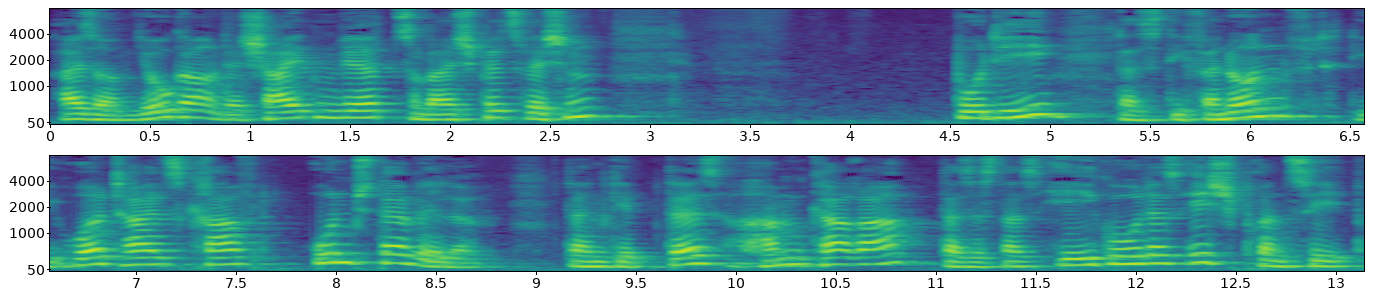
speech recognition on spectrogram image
Also im Yoga unterscheiden wir zum Beispiel zwischen Buddhi, das ist die Vernunft, die Urteilskraft und der Wille. Dann gibt es Hamkara, das ist das Ego, das Ich-Prinzip.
